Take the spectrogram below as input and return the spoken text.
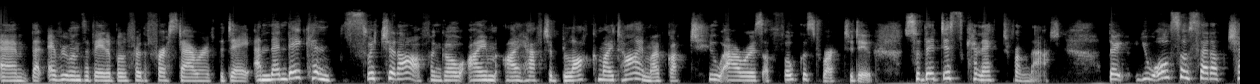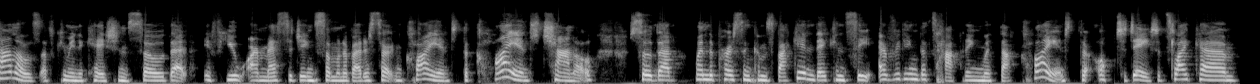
um, that everyone's available for the first hour of the day. And then they can switch it off and go i'm i have to block my time. I've got two hours of focused work to do. So they disconnect from that. You also set up channels of communication so that if you are messaging someone about a certain client the client channel so that when the person comes back in they can see everything that's happening with that client. They're up to date. It's like um,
